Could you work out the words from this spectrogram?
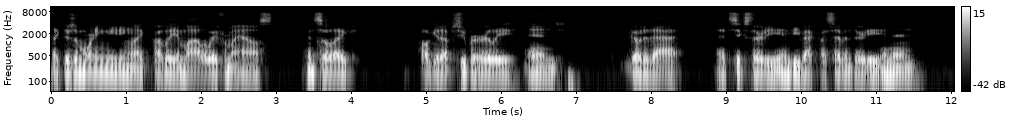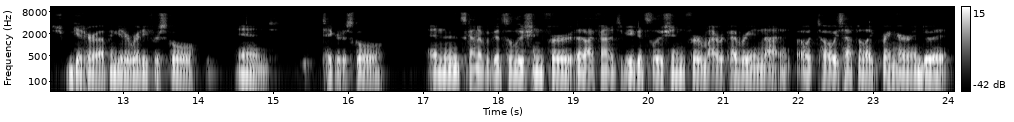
like there's a morning meeting like probably a mile away from my house and so like I'll get up super early and go to that at 6:30 and be back by 7:30 and then get her up and get her ready for school and take her to school. And it's kind of a good solution for uh, I found it to be a good solution for my recovery and not oh, to always have to like bring her into it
